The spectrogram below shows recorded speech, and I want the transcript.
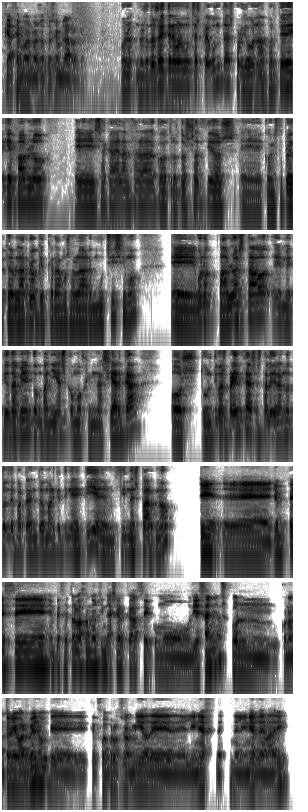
qué hacemos nosotros en Black Rocket. Bueno, nosotros hoy tenemos muchas preguntas porque, bueno, aparte de que Pablo eh, se acaba de lanzar ahora con otros dos socios eh, con este proyecto de Black Rocket que ahora vamos a hablar muchísimo, bueno, Pablo ha estado metido también en compañías como Gimnasiarca. Os, tu última experiencia se está liderando todo el departamento de marketing IT en Fitness Park, ¿no? Sí, eh, yo empecé, empecé trabajando en Gimnasiarca hace como 10 años con, con Antonio Barbero, que, que fue profesor mío de, del INEF, de, del INEF de Madrid.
